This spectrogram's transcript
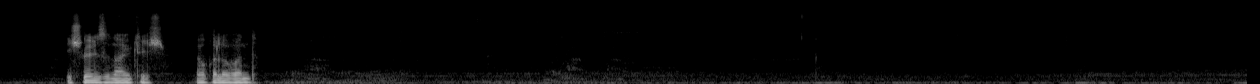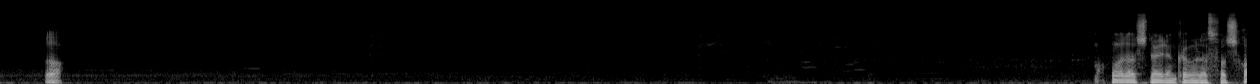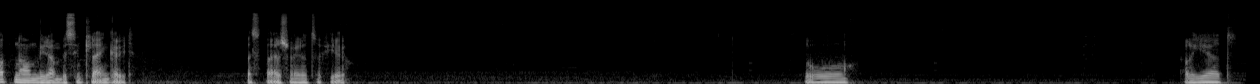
Die Schilde sind eigentlich irrelevant. Machen wir das schnell, dann können wir das verschrotten, haben wieder ein bisschen Kleingeld. Das war ja schon wieder zu viel. So. Variiert.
